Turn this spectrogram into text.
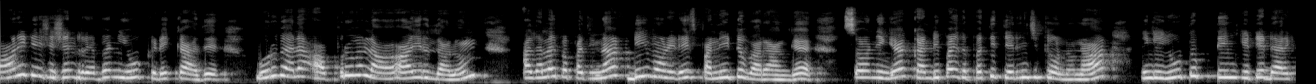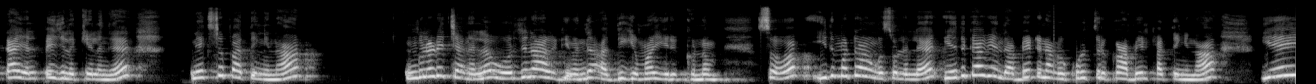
மானிட்டைசேஷன் ரெவென்யூ கிடைக்காது. ஒருவேளை அப்ரூவல் ஆயிருந்தாலும் அதெல்லாம் இப்போ பார்த்தீங்கன்னா டிமானிடைஸ் பண்ணிட்டு வராங்க. ஸோ நீங்கள் கண்டிப்பாக இதை பற்றி தெரிஞ்சுக்கணுன்னா நீங்கள் யூடியூப் டீம் கிட்டே டைரெக்டாக எல்பேஜில் கேளுங்க. நெக்ஸ்ட்டு பார்த்தீங்கன்னா உங்களுடைய சேனலில் ஒரிஜினாலிட்டி வந்து அதிகமாக இருக்கணும். ஸோ இது மட்டும் அவங்க சொல்லலை. எதுக்காக இந்த அப்டேட்டை நாங்கள் கொடுத்துருக்கோம் அப்படின்னு பார்த்தீங்கன்னா ஏஐ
